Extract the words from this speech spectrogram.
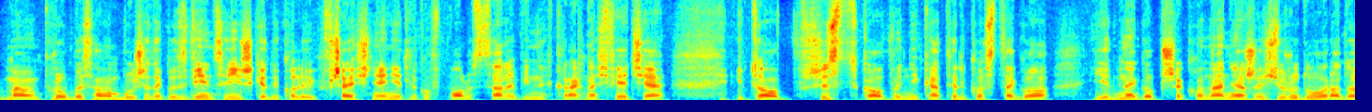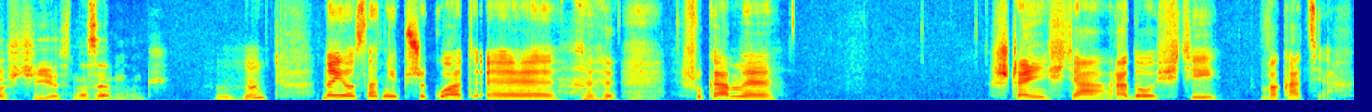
mają próby samobójcze, tego jest więcej niż kiedykolwiek wcześniej, nie tylko w Polsce, ale w innych krajach na świecie. I to wszystko wynika tylko z tego jednego przekonania, że źródło radości jest na zewnątrz. Mhm. No i ostatni przykład. E, szukamy szczęścia, radości w wakacjach.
